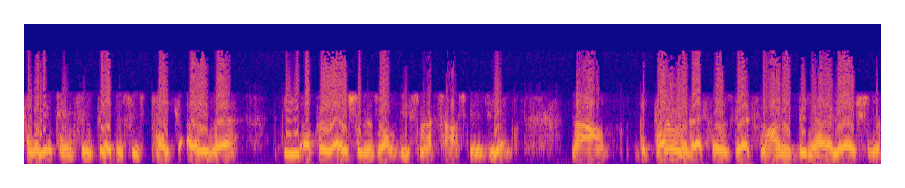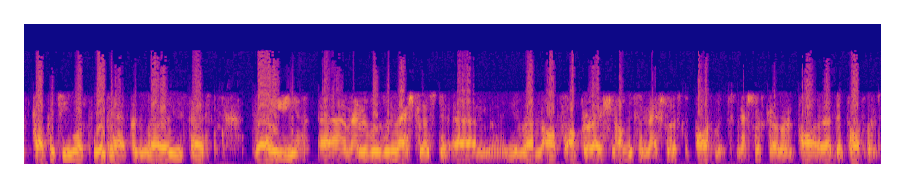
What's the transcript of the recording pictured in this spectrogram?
for all intents and purposes, take over the operations of the Smuts House Museum. Now, the problem with that was that while there'd been alienation of property, what would happen though is that they, um, and it was a nationalist um, run off operation, obviously a nationalist department, nationalist government par- uh, department,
